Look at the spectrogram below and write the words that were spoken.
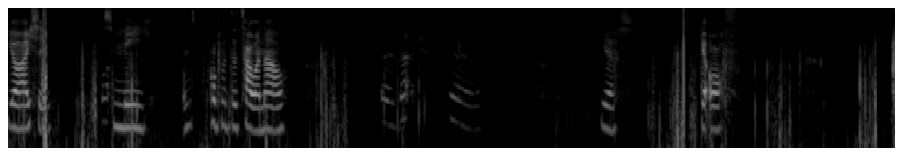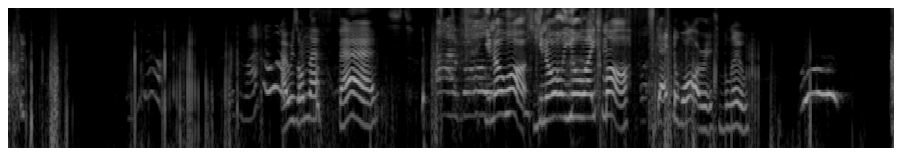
Yo, I see. It's me. On top of the tower now. Uh, that's. Uh, Yes. Get off. yeah. It's my I was on there first. You know what? You know what you'll like more? Get in the water, it's blue.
